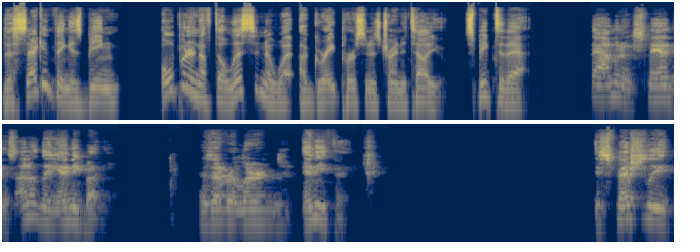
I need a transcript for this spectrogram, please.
the second thing is being open enough to listen to what a great person is trying to tell you. Speak to that. Now, I'm going to expand this. I don't think anybody has ever learned anything, especially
